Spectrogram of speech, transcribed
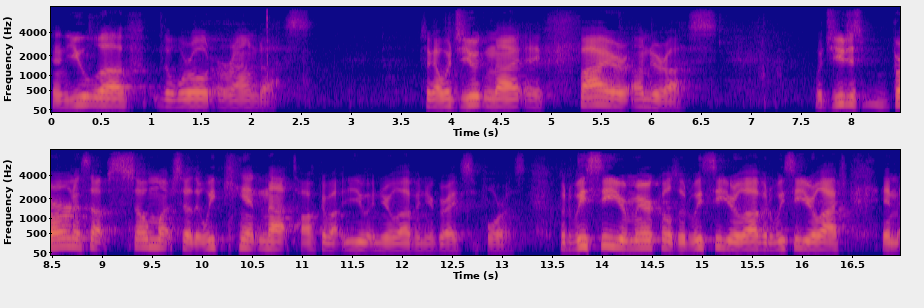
And you love the world around us. So, God, would you ignite a fire under us would you just burn us up so much so that we can't not talk about you and your love and your grace for us? Would we see your miracles? Would we see your love? Would we see your life in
